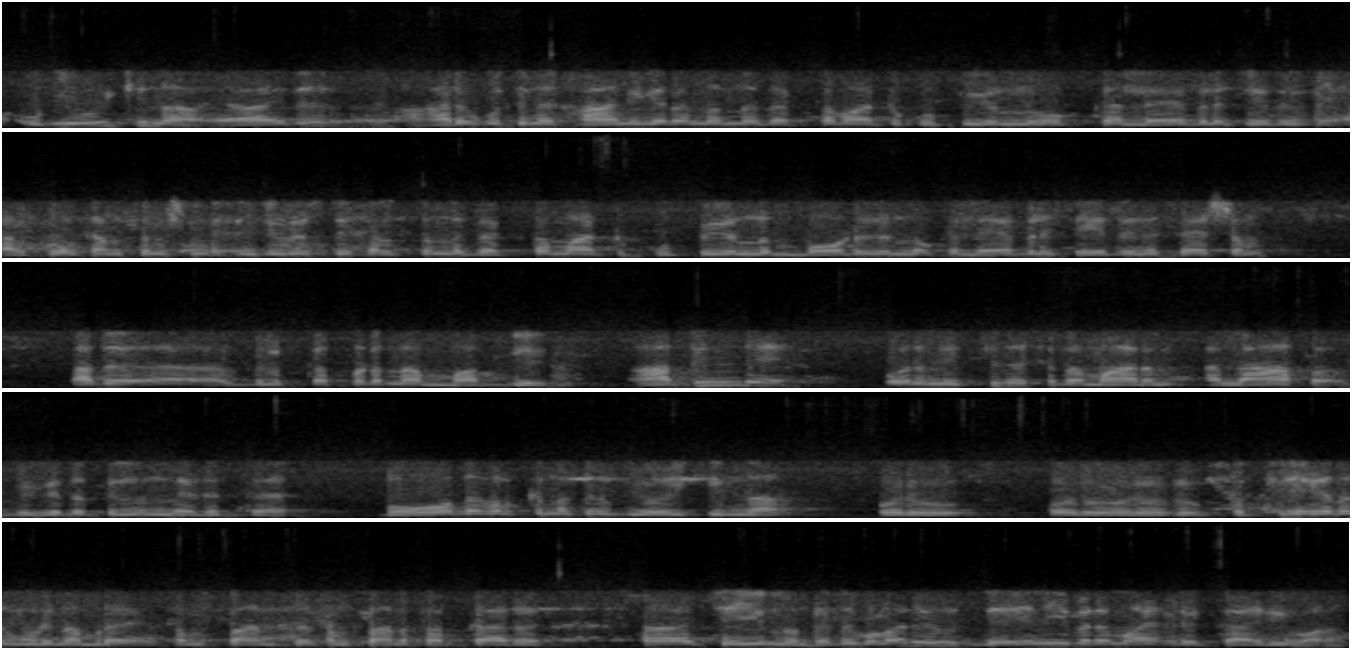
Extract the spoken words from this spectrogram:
ഉപയോഗിക്കുന്ന അതായത് ആരോഗ്യത്തിന് ഹാനികരമെന്ന് വ്യക്തമായിട്ട് കുപ്പികളിലും ഒക്കെ ലേബൽ ചെയ്ത് ആൽക്കഹോൾ കൺസംഷൻ ഇഞ്ചുറീസ് ഹെൽത്ത് എന്ന് വ്യക്തമായിട്ട് കുപ്പികളിലും ബോർഡുകളിലും ഒക്കെ ലേബൽ ചെയ്തതിന് ശേഷം അത് വിൽക്കപ്പെടുന്ന മദ്യം അതിന്റെ ഒരു നിശ്ചിത ശതമാനം ലാഭ വിഹിതത്തിൽ നിന്നെടുത്ത് ബോധവൽക്കരണത്തിന് ഉപയോഗിക്കുന്ന ഒരു ഒരു ഒരു ഒരു പ്രത്യേകത കൂടി നമ്മുടെ സംസ്ഥാനത്ത് സംസ്ഥാന സർക്കാർ ചെയ്യുന്നുണ്ട്. ഇത് വളരെ ഒരു ദയനീയപരമായ ഒരു കാര്യമാണ്.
